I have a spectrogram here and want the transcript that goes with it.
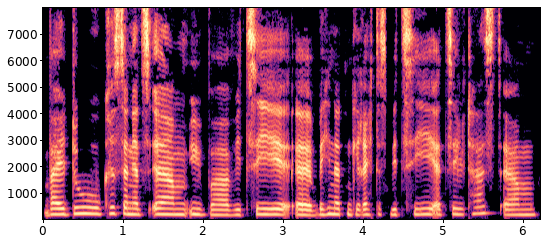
weil du, Christian, jetzt ähm, über WC, äh, behindertengerechtes WC erzählt hast, ähm,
